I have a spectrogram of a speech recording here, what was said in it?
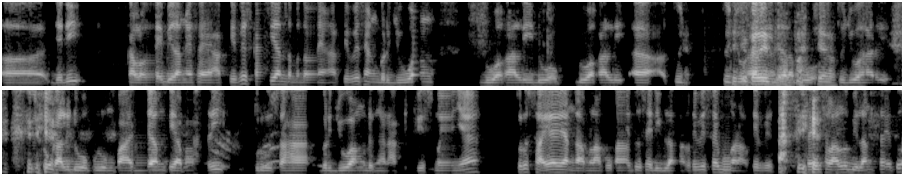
Eh, jadi kalau saya bilangnya saya aktivis, kasihan teman-teman yang aktivis yang berjuang dua kali dua dua kali eh, tu- tujuh, kali hari dalam 24 dua- jam. tujuh hari tujuh Iya. kali 24 jam tiap hari berusaha berjuang dengan aktivismenya. Terus saya yang nggak melakukan itu saya dibilang aktivis, saya bukan aktivis. Saya Yes. selalu bilang saya itu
